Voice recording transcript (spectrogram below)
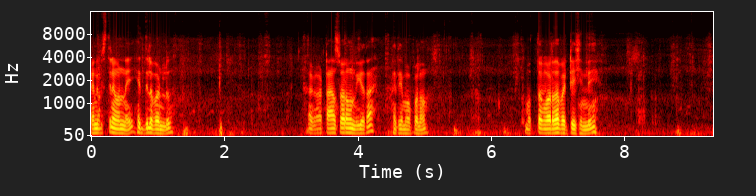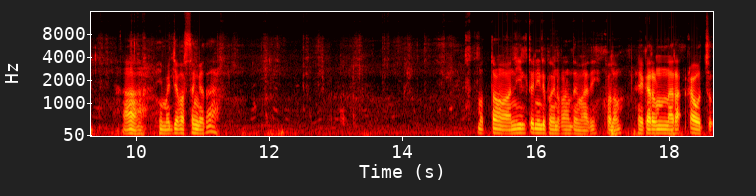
కనిపిస్తూనే ఉన్నాయి ఎద్దుల బండ్లు. అక్కడ ట్రాన్స్ఫారం ఉంది కదా అదే మా పొలం. మొత్తం వరద పట్టేసింది. ఈ మధ్య వర్షం కదా. మొత్తం ఆ నీళ్ళతో నిండిపోయిన ప్రాంతం మాది పొలం. ఎకరంన్నర కావచ్చు.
